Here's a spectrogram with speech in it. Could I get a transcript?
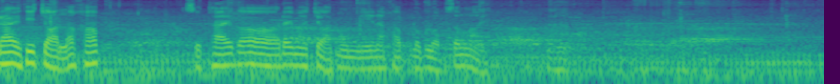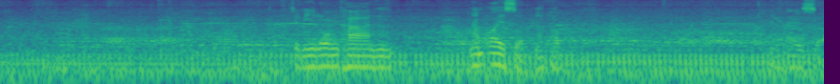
ได้ที่จอดแล้วครับ สุดท้ายก็ได้มาจอดมุมนี้นะครับ หลบๆสักหน่อยนะฮะ จะมีโรงทานน้ำอ้อยสดนะครับน้ำอ้อยสด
